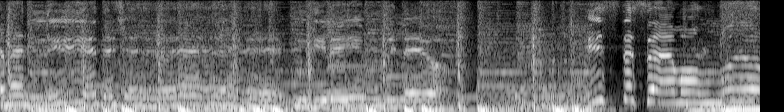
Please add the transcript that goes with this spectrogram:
Temenni edecek. Dileğim bile yok. İstesem olmuyor.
